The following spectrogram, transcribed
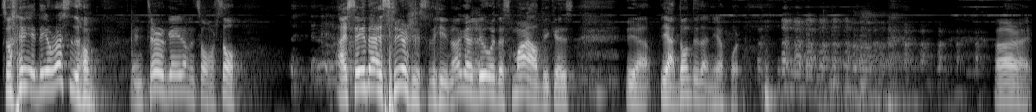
So they, they arrested him, interrogated him, and so forth. So I say that seriously. You know, I got to do it with a smile because, yeah, yeah, don't do that in the airport. All right.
